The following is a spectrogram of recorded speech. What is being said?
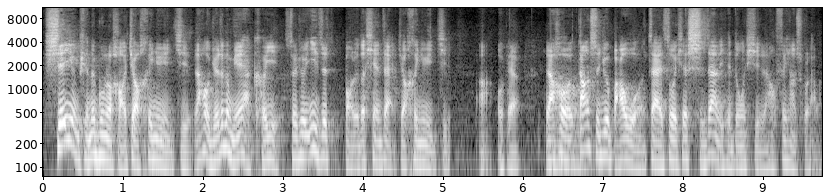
写影评的公众号叫黑牛影记，然后我觉得这个名也还可以，所以就一直保留到现在，叫黑牛影记啊。OK，然后当时就把我在做一些实战的一些东西，然后分享出来了。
